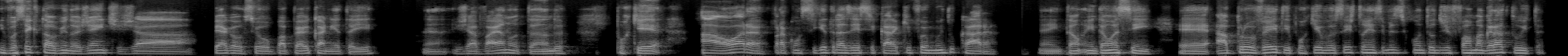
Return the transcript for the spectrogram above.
E você que está ouvindo a gente, já pega o seu papel e caneta aí, né? já vai anotando, porque a hora para conseguir trazer esse cara aqui foi muito cara. Né? Então, então, assim, é, aproveitem, porque vocês estão recebendo esse conteúdo de forma gratuita.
